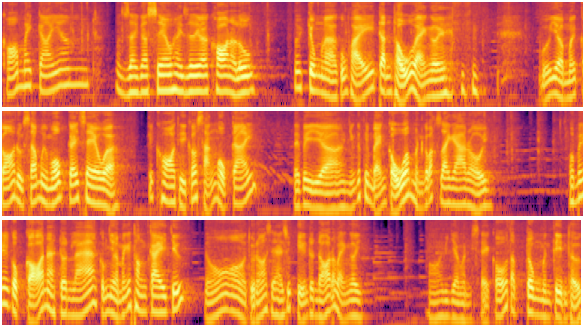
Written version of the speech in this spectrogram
Có mấy cái um, Zega Cell hay Zega Core nào luôn. Nói chung là cũng phải tranh thủ các bạn ơi. bữa giờ mới có được 61 cái cell à. Cái kho thì có sẵn một cái. Tại vì uh, những cái phiên bản cũ á mình có bắt zega rồi. Ôi mấy cái cục cỏ nè trên lá cũng như là mấy cái thân cây chứ. Đó tụi nó sẽ hay xuất hiện trên đó đó bạn ơi. Rồi bây giờ mình sẽ cố tập trung mình tìm thử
